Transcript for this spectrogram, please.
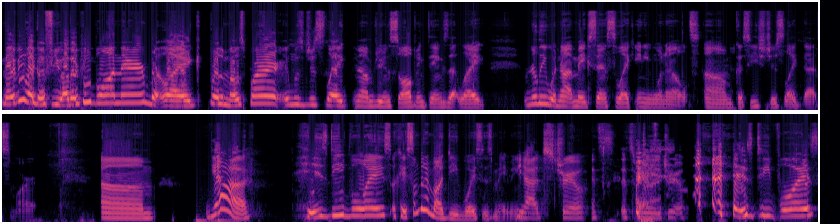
maybe like a few other people on there, but like for the most part, it was just like you know, I'm doing solving things that like really would not make sense to like anyone else. Um, because he's just like that smart. Um, yeah, his deep voice. Okay, something about deep voices maybe. Yeah, it's true. It's it's really true. his deep voice.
